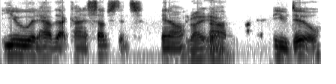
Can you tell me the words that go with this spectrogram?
you would have that kind of substance. You know, right? Yeah. Um, you do.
